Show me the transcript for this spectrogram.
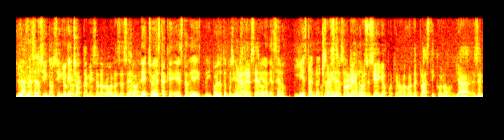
Las de acero, sí, no, sí. Yo de creo hecho, que también se las roban las de acero, ¿eh? de hecho esta que esta de y por eso te pusimos Era de acero. era de acero y está en O 8 sea, ese pesos es el problema, por eso decía yo, ¿por qué no mejor de plástico, no? Ya ese,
